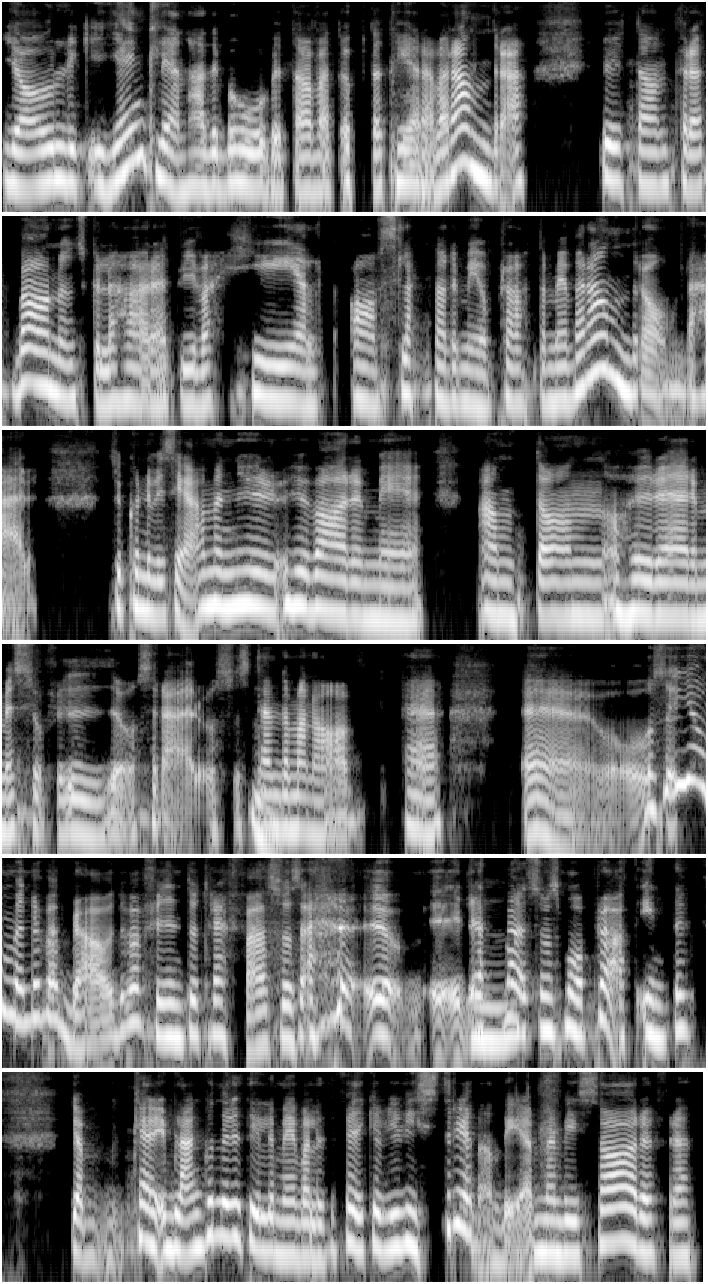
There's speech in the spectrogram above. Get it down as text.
jag och Ulrik egentligen hade behovet av att uppdatera varandra, utan för att barnen skulle höra att vi var helt avslappnade med att prata med varandra om det här. Så kunde vi se, ja, men hur, hur var det med Anton och hur är det med Sofie och så där. Och så stämde mm. man av. Eh, Eh, och så, ja men det var bra och det var fint att träffas och så här, rätt mm. bara som småprat. Inte, kan, ibland kunde det till och med vara lite fejkat, vi visste redan det, men vi sa det för att,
